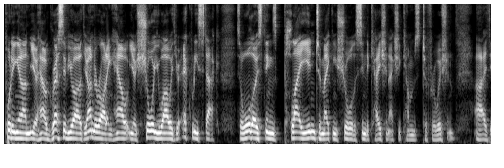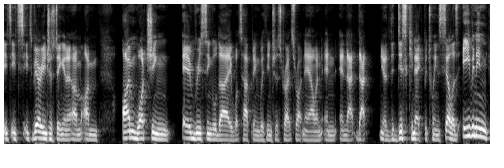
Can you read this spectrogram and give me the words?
putting it on, you know how aggressive you are with your underwriting, how you know sure you are with your equity stack. So all those things play into making sure the syndication actually comes to fruition. Uh, it's it's it's very interesting, and I'm I'm I'm watching every single day what's happening with interest rates right now, and and and that that you know the disconnect between sellers, even in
